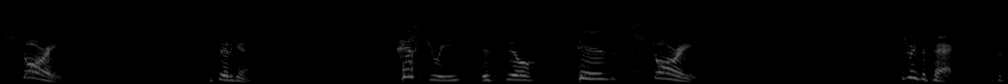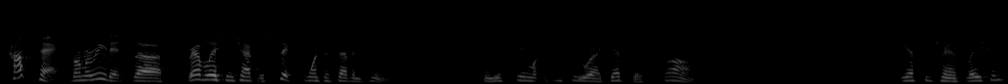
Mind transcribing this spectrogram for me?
story. Let me say it again. History is still his story. Let's read the text. It's a tough text, but I'm going to read it. Uh, Revelation chapter 6, 1 to 17. And you'll see, you'll see where I get this from. ESV translation.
